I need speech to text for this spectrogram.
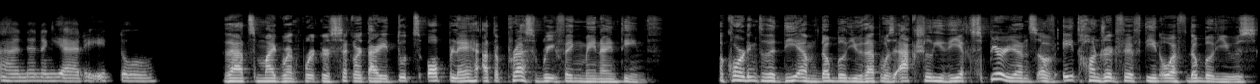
uh, na nangyari ito. That's Migrant Workers Secretary Tuts Ople at a press briefing May 19th. According to the DMW, that was actually the experience of 815 OFWs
